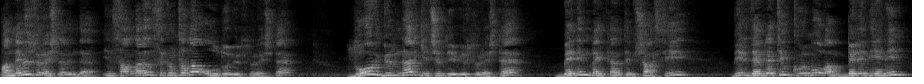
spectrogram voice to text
Pandemi süreçlerinde insanların sıkıntıda olduğu bir süreçte, zor günler geçirdiği bir süreçte benim beklentim şahsi bir devletin kurumu olan belediyenin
